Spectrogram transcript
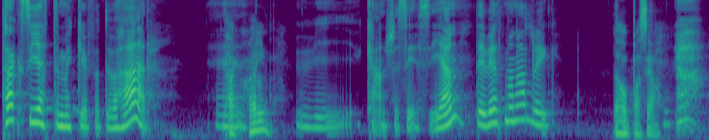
Tack så jättemycket för att du var här. Tack själv. Vi kanske ses igen, det vet man aldrig. Det hoppas jag.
